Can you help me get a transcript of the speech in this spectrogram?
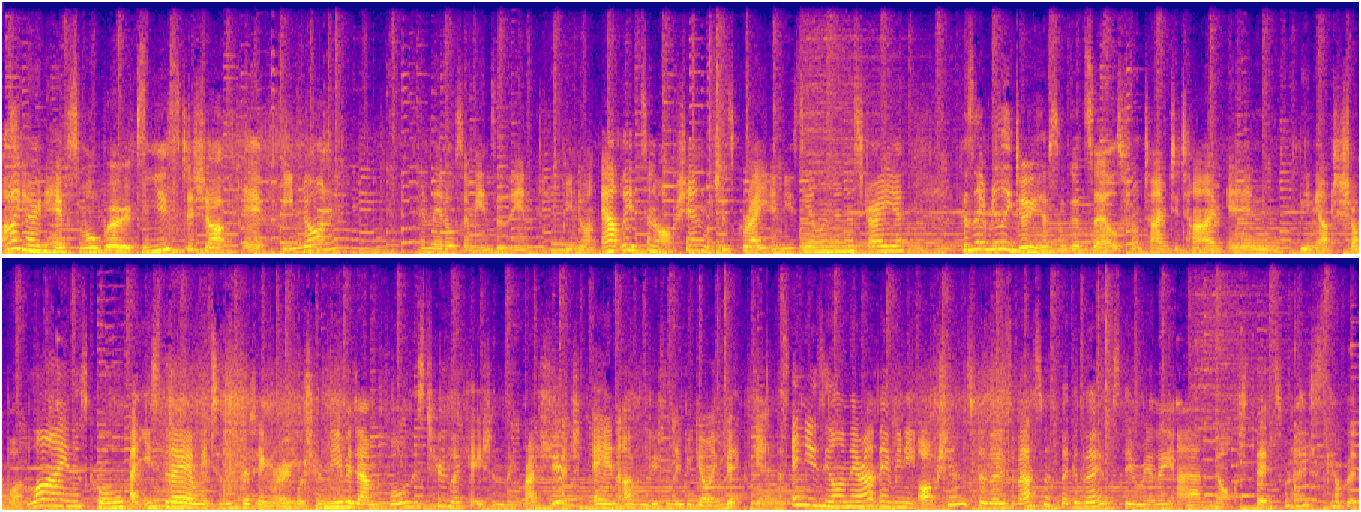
I don't have small boobs. I used to shop at Bendon and that also means that then Bendon Outlet's an option which is great in New Zealand and Australia because they really do have some good sales from time to time and being able to shop online is cool. But yesterday I went to the fitting room which I've never done before. There's two locations in Christchurch and I will definitely be going back there. In New Zealand there aren't that many options for those of us with bigger boobs. There really are not. That's what I discovered.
